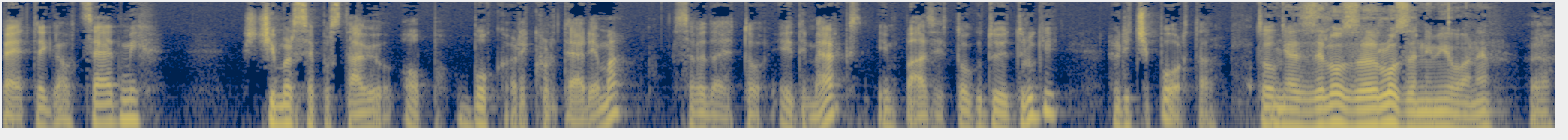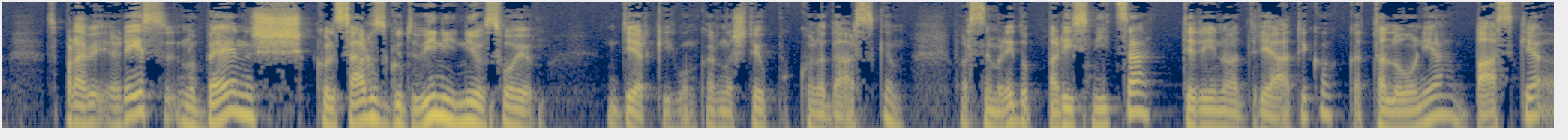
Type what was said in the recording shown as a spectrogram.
petega od sedmih, s čimer se je postavil ob bok rekorderjema, seveda je to Eddie Merckx in pazi to, kdo je drugi, Richie Porta. To, ja, zelo, zelo zanimivo. Ja, spravi, res noben kolesar v zgodovini ni osvojil dirk, ki bom kar naštel po koledarskem, vrstnem redu Paris-Nica, Tereno Adriatico, Katalonija, Baskija,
